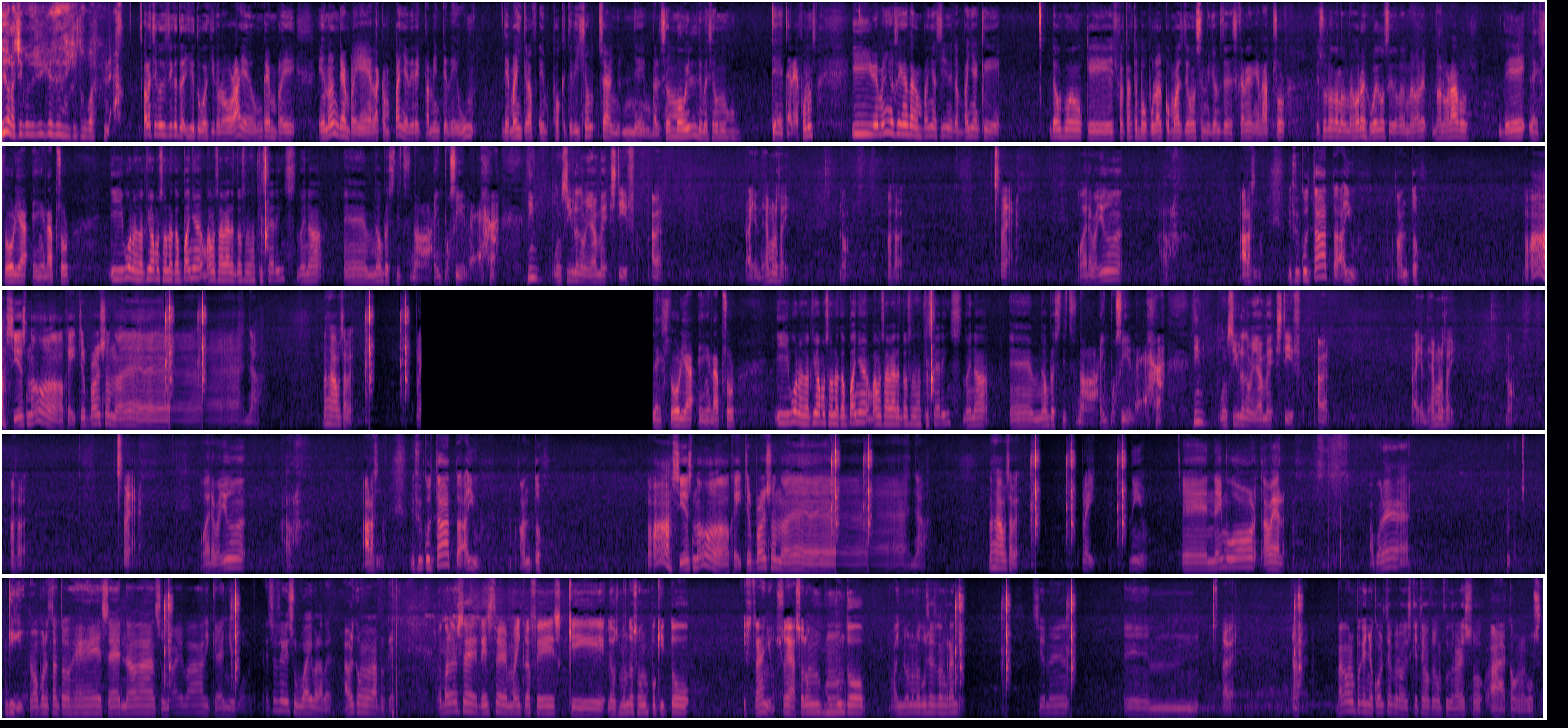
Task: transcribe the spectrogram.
Uy, hola chicos y chicas de YouTube. Hola chicos y chicas de YouTube, aquí nuevo Ryan, un gameplay, y no un gameplay, en la campaña directamente de un de Minecraft en Pocket Edition, o sea, en, versión móvil, de versión de teléfonos. Y bienvenidos a esta campaña, sí, una campaña que de un juego que es bastante popular con más de 11 millones de descargas en el App Store. Es uno de los mejores juegos y de los mejores valorados de la historia en el App Store. Y bueno, aquí vamos a una campaña, vamos a ver entonces aquí settings, no hay nada mi nombre Steve. No, imposible. imposible que me llame Steve. A ver. Ryan, dejémonos ahí. No. Vamos a ver. A ver. A ver, me ayuda. Ahora. Ahora sí. Dificultad. Ay, no tanto. Ah, si es no. Ok, third person. Eh, no. No, vamos a ver. La historia en el App y bueno, aquí vamos a una campaña. Vamos a ver entonces aquí settings. No hay nada. Mi nombre Steve. No, imposible. imposible que me llame Steve. A ver. Ryan, dejémonos ahí. No. Vamos a ver. A ver. A ver, me ayuda. Ahora. Ahora sí. Dificultad. Ay, no tanto. Ah, si es no. Ok, third person. Eh. No, vamos a ver. Play. New. Eh, name word, a ver. Voy a poner. Gigi. No voy a poner tanto GG, set, nada, survival y create new world. Eso sería survival, a ver. A ver cómo me va, porque. Lo malo de este, de este Minecraft es que los mundos son un poquito extraños. O sea, solo un mundo. Ay, no, no me gusta eso tan grande. Eh, a ver. A ver. Va a haber un pequeño corte, pero es que tengo que configurar eso ah, como me gusta.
